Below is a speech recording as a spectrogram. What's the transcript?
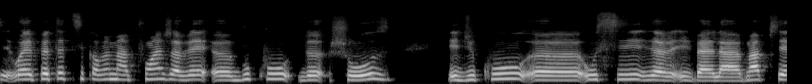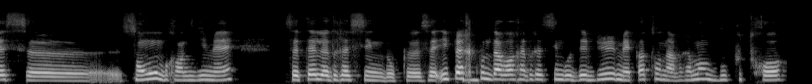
Oui, peut-être c'est quand même un point. J'avais euh, beaucoup de choses et du coup, euh, aussi, ben, la, ma pièce euh, sombre, entre guillemets, c'était le dressing. Donc, euh, c'est hyper mm. cool d'avoir un dressing au début, mais quand on a vraiment beaucoup trop,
